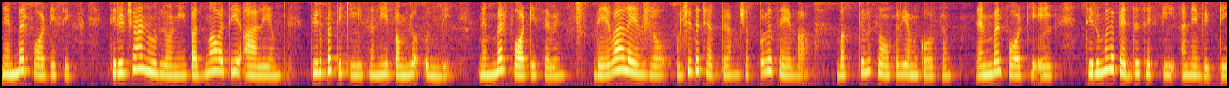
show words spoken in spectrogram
నెంబర్ ఫార్టీ సిక్స్ తిరుచానూరులోని పద్మావతి ఆలయం తిరుపతికి సమీపంలో ఉంది. Number forty seven. దేవాలయంలో ఉచిత ఛత్రం చెప్పుల సేవ భక్తుల సౌకర్యం కోసం number forty eight. Tirumala Peddasetti అనే వ్యక్తి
